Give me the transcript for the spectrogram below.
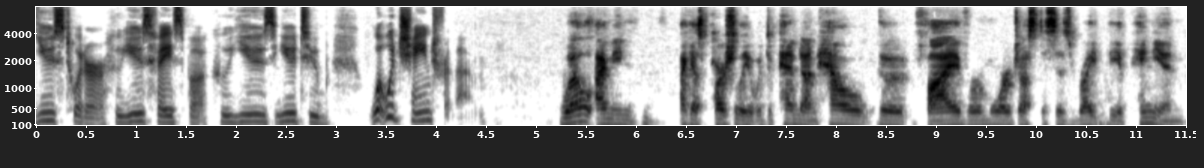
use Twitter, who use Facebook, who use YouTube? What would change for them? Well, I mean, I guess partially it would depend on how the five or more justices write the opinion,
